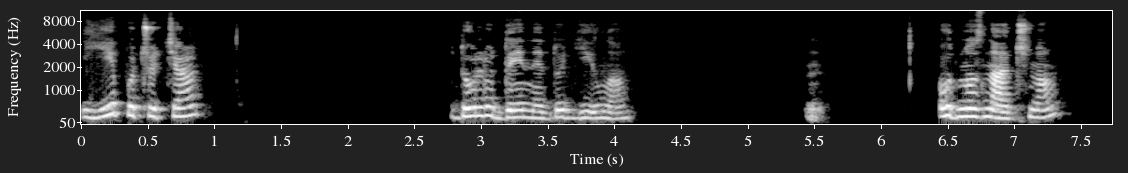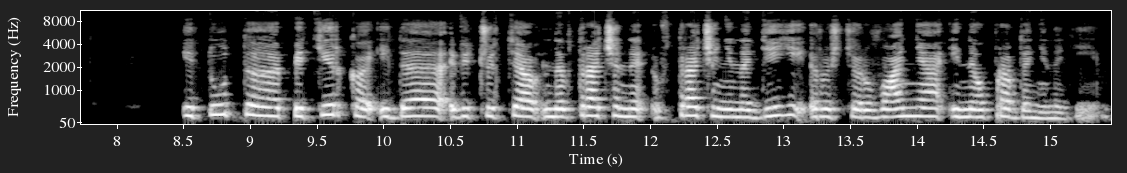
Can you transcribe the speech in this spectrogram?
Є почуття до людини, до діла. Однозначно. І тут е, п'ятірка іде відчуття не втрачені, втрачені надії, розчарування і неоправдані надії.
